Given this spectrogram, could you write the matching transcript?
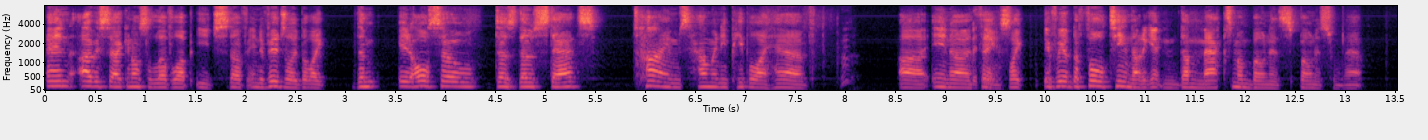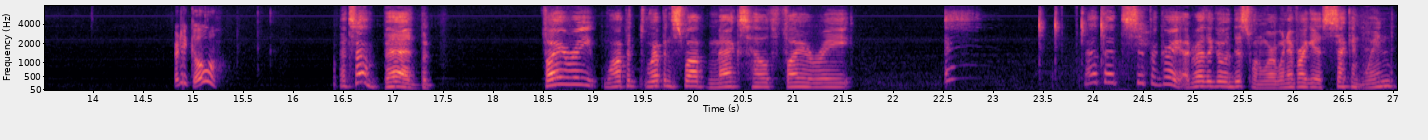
and obviously I can also level up each stuff individually. But like the it also does those stats times how many people I have uh in uh things. Like if we have the full team, that'll get the maximum bonus bonus from that. Pretty cool. That's not bad, but fire rate, weapon, weapon swap, max health, fire rate. eh, Not that super great. I'd rather go with this one, where whenever I get a second wind,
